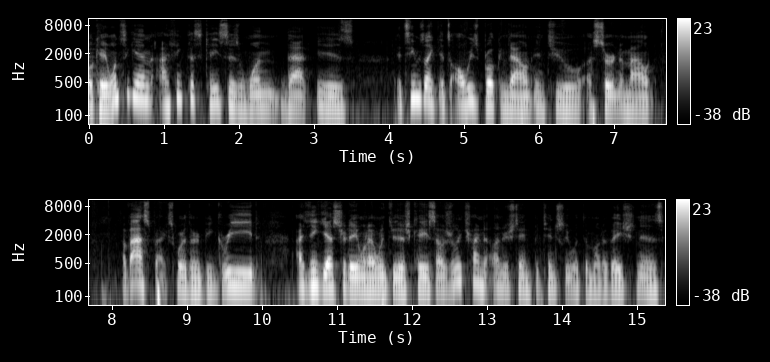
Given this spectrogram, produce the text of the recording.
Okay, once again, I think this case is one that is, it seems like it's always broken down into a certain amount of aspects, whether it be greed. I think yesterday when I went through this case, I was really trying to understand potentially what the motivation is.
